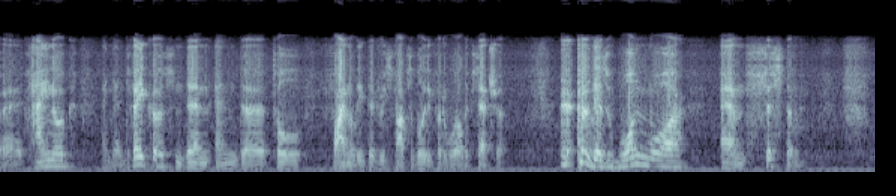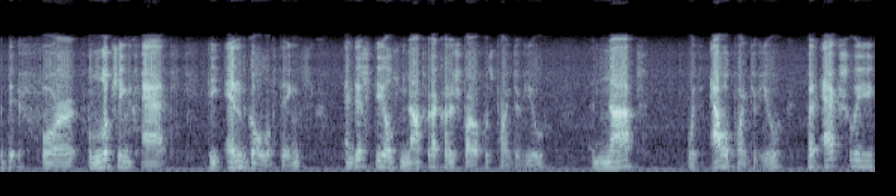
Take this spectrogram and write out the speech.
uh, tainug, and then dveikos, and then and uh, till finally the responsibility for the world, etc. There's one more um, system f- for looking at the end goal of things, and this deals not with HaKadosh Baruch Hu's point of view, not with our point of view, but actually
